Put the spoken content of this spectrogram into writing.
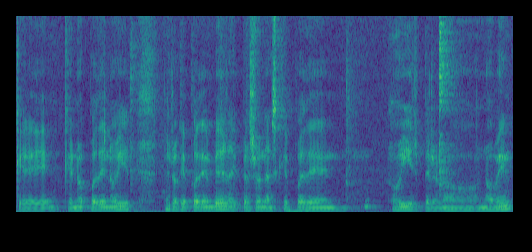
que, que no pueden oír, pero que pueden ver. Hay personas que pueden oír, pero no, no ven.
